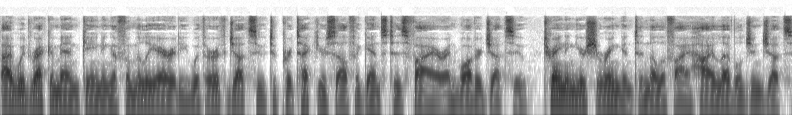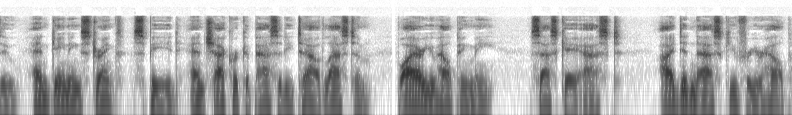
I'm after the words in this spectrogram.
I would recommend gaining a familiarity with Earth Jutsu to protect yourself against his Fire and Water Jutsu, training your Sharingan to nullify high-level Genjutsu, and gaining strength, speed, and chakra capacity to outlast him. Why are you helping me? Sasuke asked. I didn't ask you for your help.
